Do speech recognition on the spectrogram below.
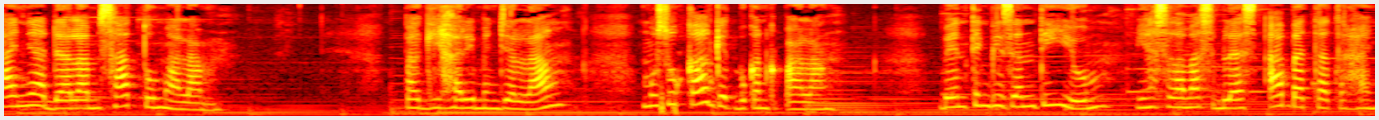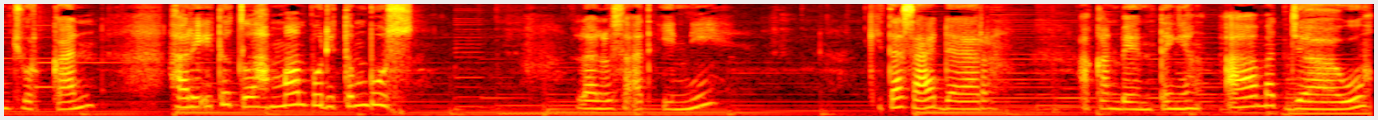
hanya dalam satu malam. Pagi hari menjelang, musuh kaget bukan kepalang. Benteng Bizantium yang selama 11 abad tak terhancurkan, hari itu telah mampu ditembus. Lalu saat ini, kita sadar akan benteng yang amat jauh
